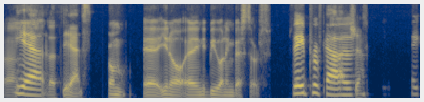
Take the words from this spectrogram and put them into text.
uh, yeah, that's yes. from uh, you know uh, individual investors. they prefer Gotcha. They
